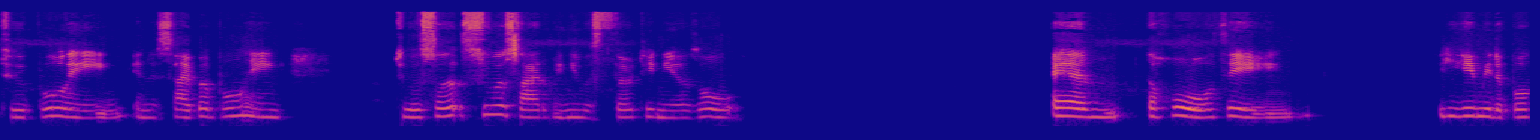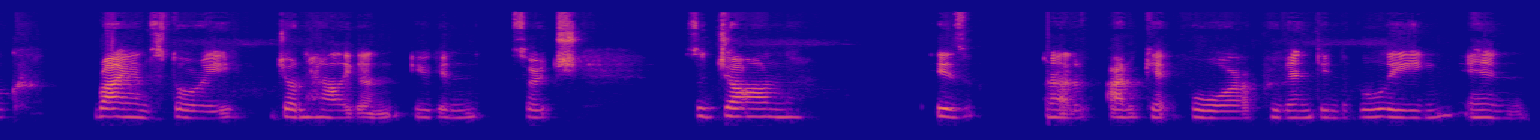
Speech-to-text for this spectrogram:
to bullying and cyberbullying to suicide when he was 13 years old. And the whole thing, he gave me the book, Ryan's Story, John Halligan. You can search. So, John is an advocate for preventing the bullying and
